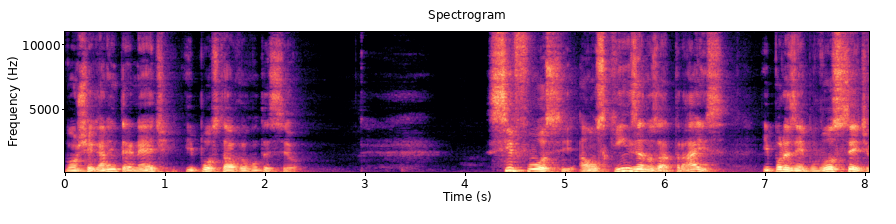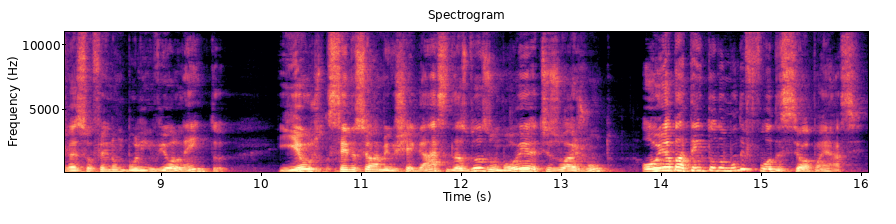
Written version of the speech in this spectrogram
vão chegar na internet e postar o que aconteceu. Se fosse há uns 15 anos atrás, e por exemplo, você estivesse sofrendo um bullying violento, e eu, sendo seu amigo, chegasse, das duas uma, ou ia te zoar junto, ou ia bater em todo mundo e foda-se se eu apanhasse.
